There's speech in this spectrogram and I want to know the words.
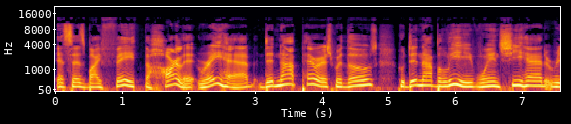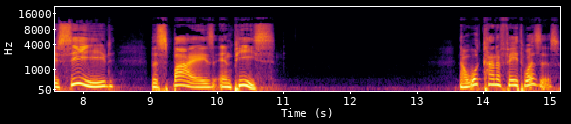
it says, By faith, the harlot Rahab did not perish with those who did not believe when she had received the spies in peace. Now, what kind of faith was this?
